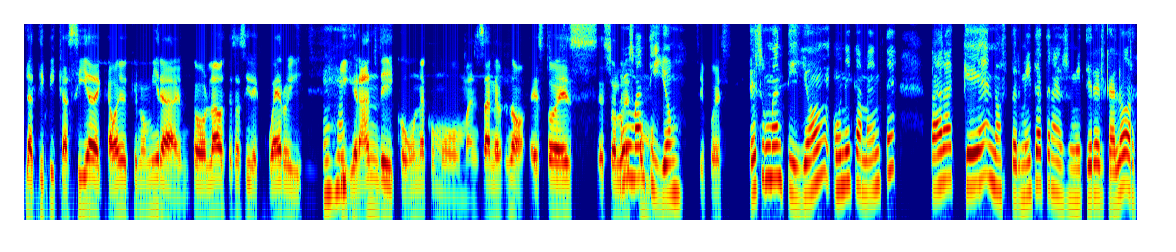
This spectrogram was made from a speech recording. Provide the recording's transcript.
la típica silla de caballo que uno mira en todos lados, que es así de cuero y, Ujú. y grande y con una como manzana. No, esto es, es solo Un es como... mantillón. Sí, pues. Es un mantillón únicamente para que nos permita transmitir el calor.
